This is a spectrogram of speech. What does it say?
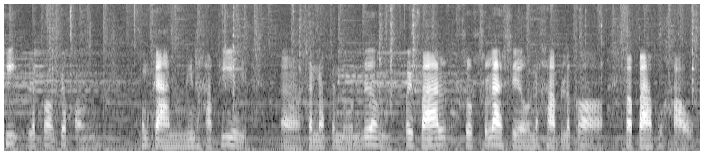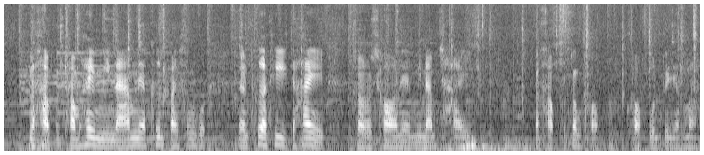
ธิ แล้วก็เจ้าของโครงการนี้นะครับที่เอ่อสนับสนุนเรื่องไฟฟ้าโซลาร์เซลล์นะครับ แล้วก็ประปาภูเขา นะครับทำให้มีน้ำเนี่ยขึ้นไปข้างบนเพื่อที่จะให้สสชเนี่ยมีน้ำใช้นะครับก็ต้องขอบขอบคุณเป็นอย่างมาก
